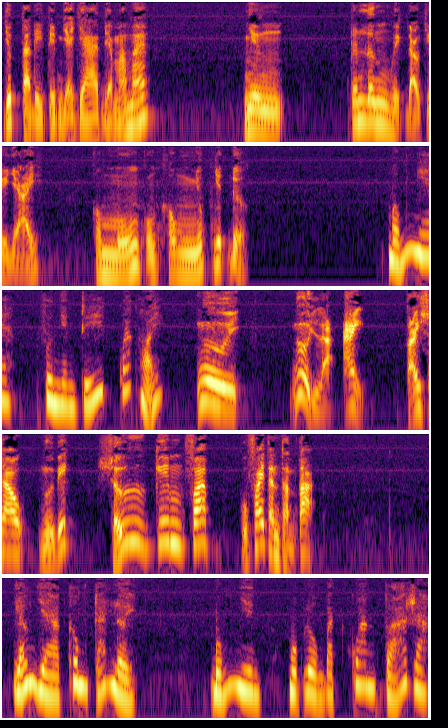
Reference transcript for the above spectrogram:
giúp ta đi tìm gia gia và má má. Nhưng trên lưng huyệt đạo chưa giải con muốn cũng không nhúc nhích được. Bỗng nghe phương nhân trí quát hỏi. Người người là ai? Tại sao người biết sử kiếm pháp của phái thanh thành ta? Lão già không trả lời. Bỗng nhiên một luồng bạch quang tỏa ra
